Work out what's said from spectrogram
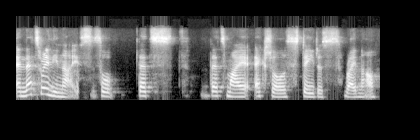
And that's really nice. So that's that's my actual status right now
